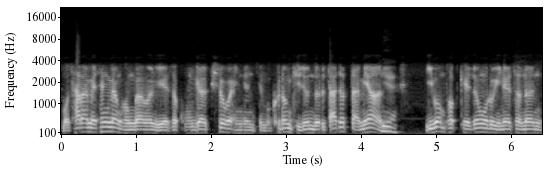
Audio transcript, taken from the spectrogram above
뭐 사람의 생명 건강을 위해서 공개할 필요가 있는지 뭐 그런 기준들을 따졌다면 예. 이번 법 개정으로 인해서는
